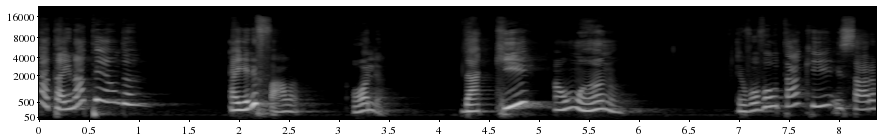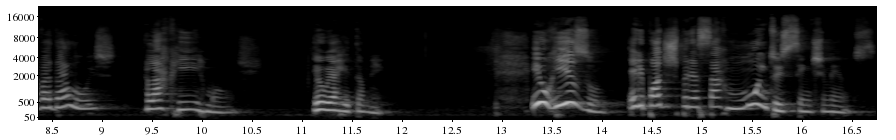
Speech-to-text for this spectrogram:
ela está aí na tenda. Aí ele fala: Olha, Daqui a um ano, eu vou voltar aqui e Sara vai dar a luz. Ela ri, irmãos. Eu ia rir também. E o riso, ele pode expressar muitos sentimentos,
